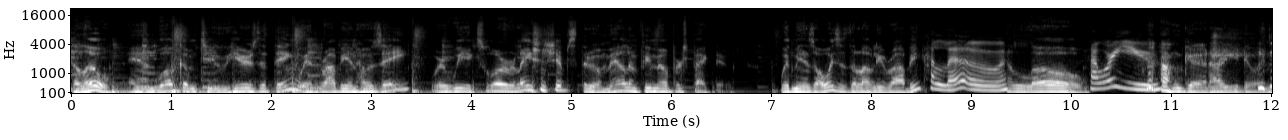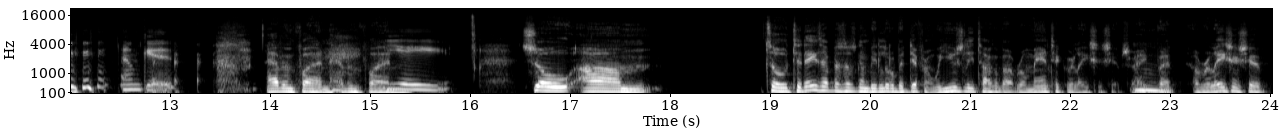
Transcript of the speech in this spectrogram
Hello, and welcome to Here's the Thing with Robbie and Jose, where we explore relationships through a male and female perspective. With me, as always, is the lovely Robbie. Hello. Hello. How are you? I'm good. How are you doing? I'm good. having fun. Having fun. Yay. So, um, so today's episode is going to be a little bit different. We usually talk about romantic relationships, right? Mm. But a relationship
